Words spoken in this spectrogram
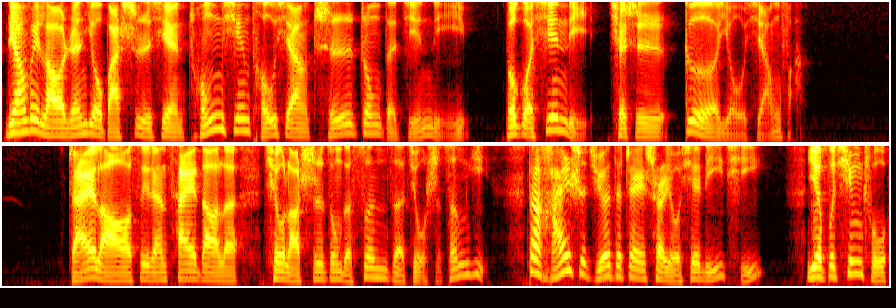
两位老人又把视线重新投向池中的锦鲤，不过心里却是各有想法。翟老虽然猜到了邱老失踪的孙子就是曾毅，但还是觉得这事儿有些离奇，也不清楚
